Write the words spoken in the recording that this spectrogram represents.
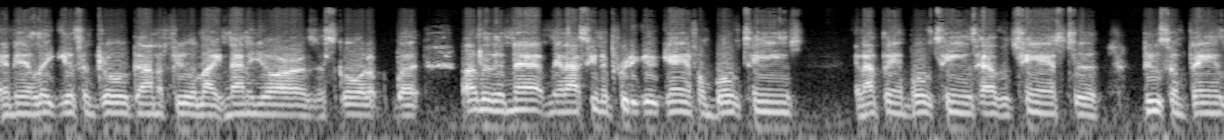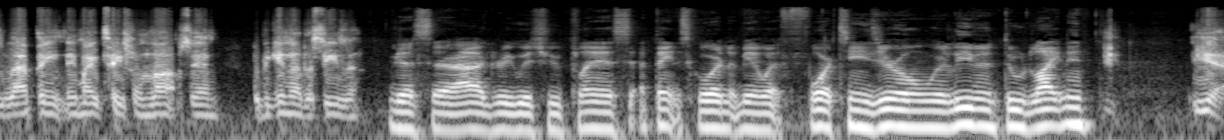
And then Lake Gibson drove down the field like 90 yards and scored. Up. But other than that, man, I've seen a pretty good game from both teams. And I think both teams have the chance to do some things, but I think they might take some lumps in the beginning of the season. Yes, sir. I agree with you. Playing, I think ended up being what 14-0 when we're leaving through Lightning. Yeah.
